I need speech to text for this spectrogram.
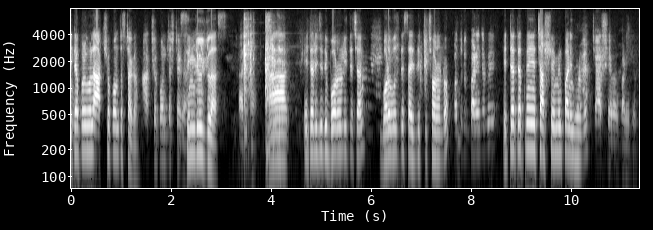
এটা পড়বে হলো আটশো পঞ্চাশ টাকা। 850 টাকা। সিঙ্গেল গ্লাস আচ্ছা। আর এটারে যদি বড় নিতে চান বড় বলতে সাইজ একটু ছড়ানো। কতটুকু পানি দেবে এটাতে আপনি চারশো এমএল পানি ধরবে। 400 ml পানি দেবে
